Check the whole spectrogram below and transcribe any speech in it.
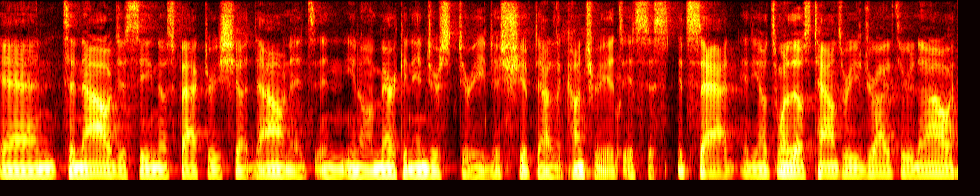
And to now just seeing those factories shut down, it's in you know American industry just shipped out of the country. It's it's just it's sad. And, you know, it's one of those towns where you drive through now,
